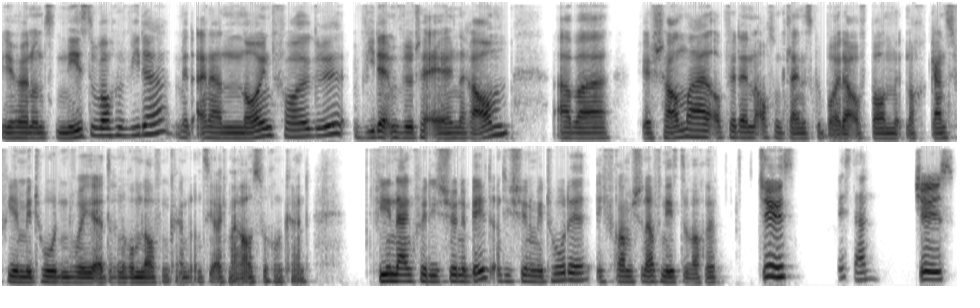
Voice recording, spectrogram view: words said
wir hören uns nächste Woche wieder mit einer neuen Folge, wieder im virtuellen Raum. Aber wir schauen mal, ob wir dann auch so ein kleines Gebäude aufbauen mit noch ganz vielen Methoden, wo ihr drin rumlaufen könnt und sie euch mal raussuchen könnt. Vielen Dank für die schöne Bild und die schöne Methode. Ich freue mich schon auf nächste Woche. Tschüss. Bis dann. Tschüss.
